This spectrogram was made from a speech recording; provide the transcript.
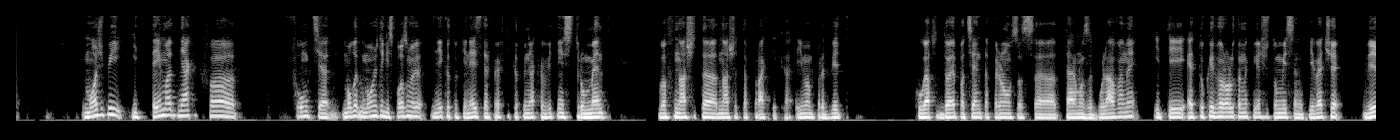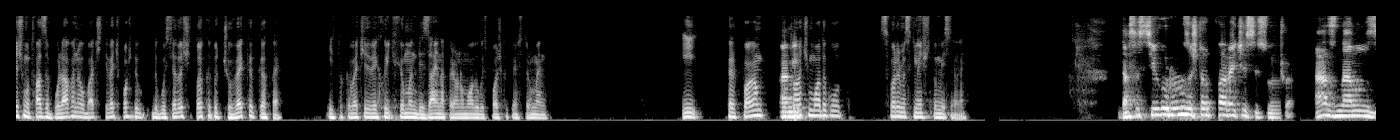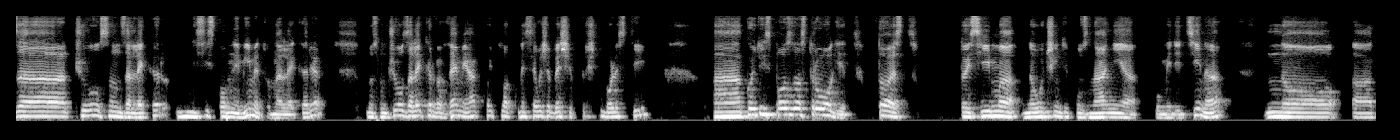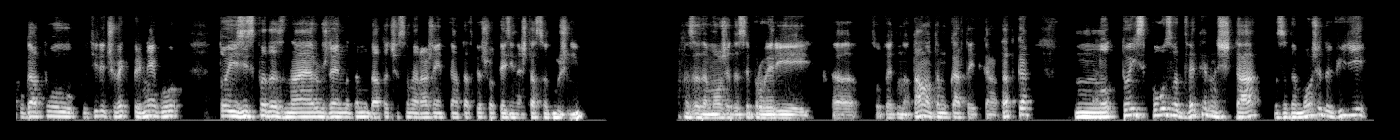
може би и те имат някаква функция. Могат, може да ги използваме ние като кинезитерапевти, като някакъв вид инструмент в нашата, нашата практика. Имам предвид, когато дойде пациента, примерно с а, заболяване и ти, е тук идва ролята на клиничното мислене. Ти вече виждаш му това заболяване, обаче ти вече почваш да, да го следваш и той като човек какъв е. И тук вече идва human design, например, може да го използваш като инструмент. И предполагам, по ами... начин може да го свържем с клиничното мислене. Да, със сигурност, защото това вече се случва. Аз знам за... Чувал съм за лекар, не си спомням името на лекаря, но съм чувал за лекар в ВМА, който, ако не се лъжа, беше в кръщни болести, а, който използва астрологията. Тоест, той си има научните познания по медицина, но а, когато отиде човек при него, той изисква да знае рождената му дата, часа на раждане и така нататък, защото тези неща са нужни, за да може да се провери а, съответно наталната му карта и така нататък. Но той използва двете неща, за да може да види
